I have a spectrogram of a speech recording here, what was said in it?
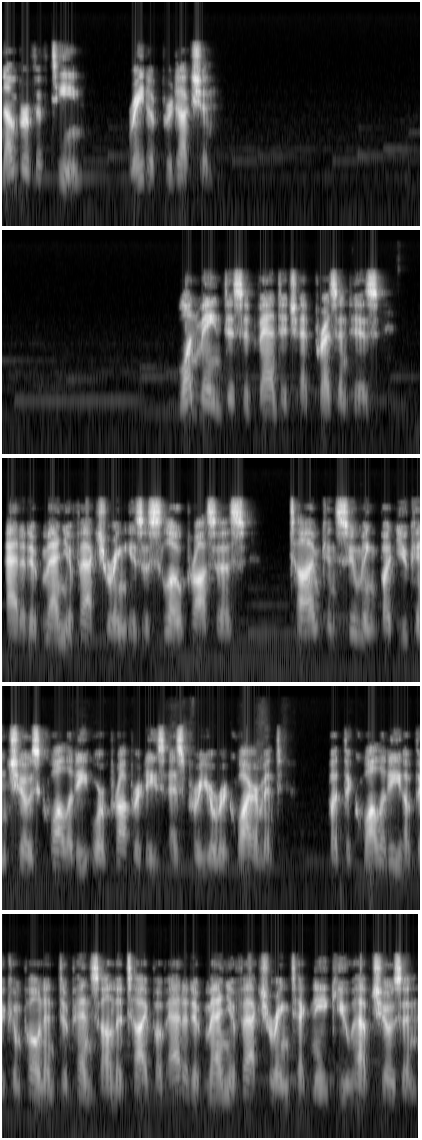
Number 15. Rate of production. One main disadvantage at present is, additive manufacturing is a slow process, time consuming but you can choose quality or properties as per your requirement, but the quality of the component depends on the type of additive manufacturing technique you have chosen,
